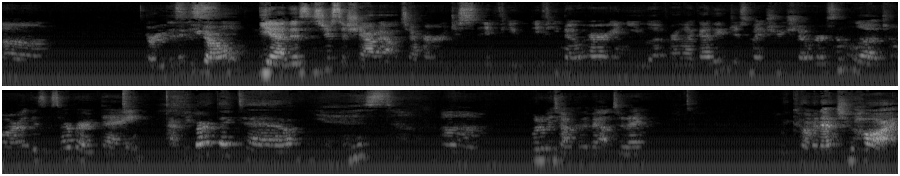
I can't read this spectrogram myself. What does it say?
um, Or even if you don't, yeah, this is just a shout out to her. Just if you if you know her and you love her like I do, just make sure you show her some love tomorrow because it's her birthday. happy birthday, Tab. Yes. Um, what are we talking about today? We coming at you hot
